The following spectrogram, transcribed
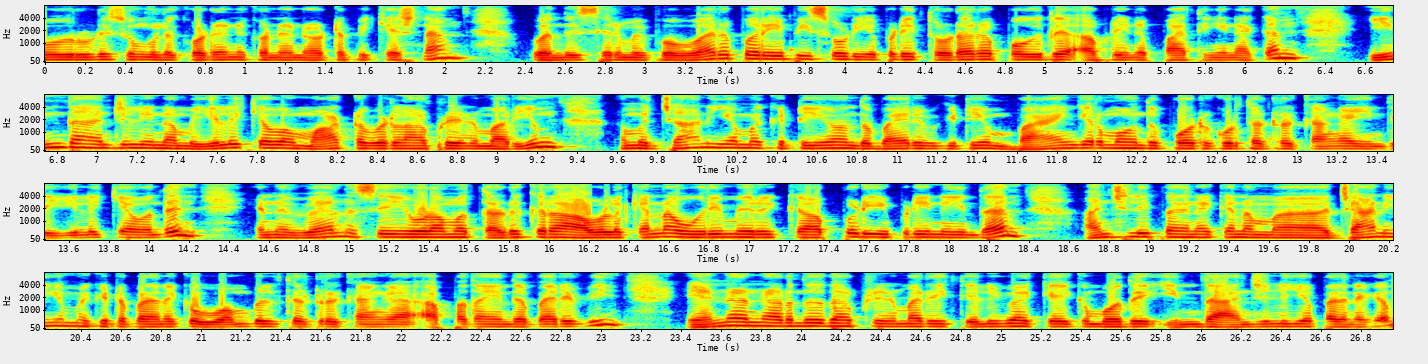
ஒரு ரூடிஸ் உங்களுக்கு உடனுக்குடனே நோட்டிஃபிகேஷனாக வந்து சேரும் இப்போ வரப்போகிற எபிசோடு எப்படி தொடரப்போகுது அப்படின்னு பார்த்தீங்கன்னாக்கா இந்த அஞ்சலி நம்ம இலக்கியவை மாட்ட விடலாம் அப்படின்ற மாதிரியும் நம்ம ஜானி அம்மக்கிட்டேயும் அந்த பைரவி கிட்டேயும் பயங்கரமாக வந்து போட்டு கொடுத்துட்ருக்காங்க இந்த இலக்கியம் வந்து என்னை வேலை செய்ய விடாமல் தடுக்கிறா? அவளுக்கு என்ன உரிமை இருக்குது அப்படி இப்படின்னு இந்த அஞ்சலி பதினக்கு நம்ம ஜானி அம்மா கிட்ட பதினக்கு வம்பிழுத்துட்டு இருக்காங்க. அப்போ தான் இந்த பைரவி என்ன நடந்தது அப்படின்ற மாதிரி தெளிவாக கேட்கும்போது இந்த அஞ்சலியை பதினக்கு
